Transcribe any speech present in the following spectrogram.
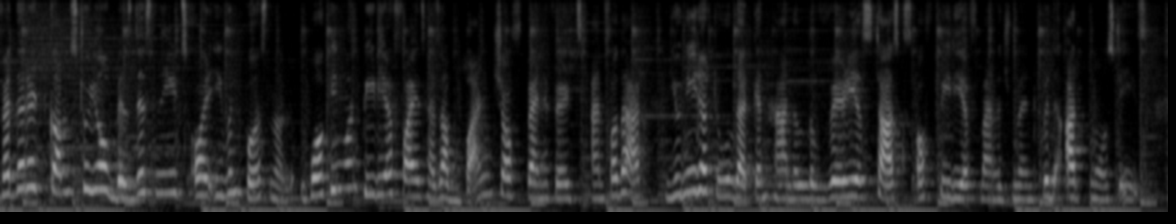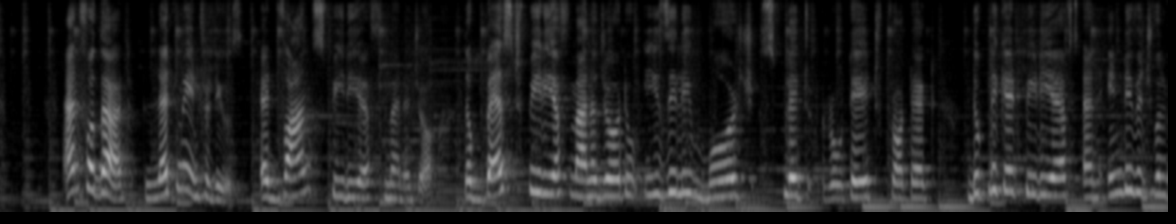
Whether it comes to your business needs or even personal, working on PDF files has a bunch of benefits and for that, you need a tool that can handle the various tasks of PDF management with utmost ease. And for that, let me introduce Advanced PDF Manager, the best PDF manager to easily merge, split, rotate, protect, duplicate PDFs and individual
